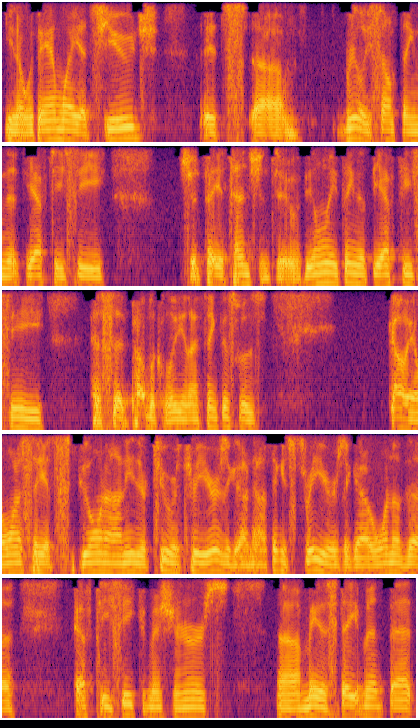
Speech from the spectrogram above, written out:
you know, with Amway, it's huge. It's um, really something that the FTC should pay attention to. The only thing that the FTC has said publicly, and I think this was, golly, I want to say it's going on either two or three years ago now. I think it's three years ago. One of the FTC commissioners uh, made a statement that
